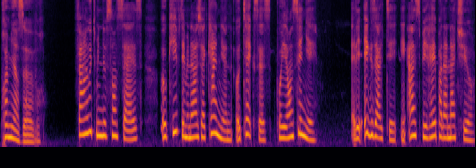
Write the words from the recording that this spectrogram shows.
Premières œuvres. Fin août 1916, O'Keeffe déménage à Canyon, au Texas, pour y enseigner. Elle est exaltée et inspirée par la nature,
